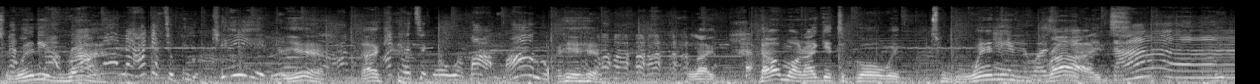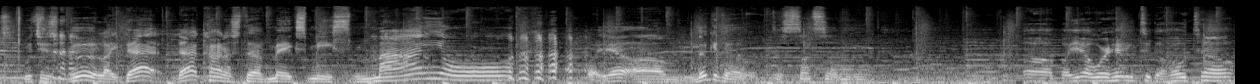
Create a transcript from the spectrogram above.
20 Now, rides. now, now, I get to be a kid. you know? Yeah, I, I- get to go with my mama. Yeah, like Belmont, I get to go with 20 rides, Nice. which is good. Like that, that kind of stuff makes me smile. but yeah, um, look at the the sunset. Uh, but yeah, we're heading to the hotel.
